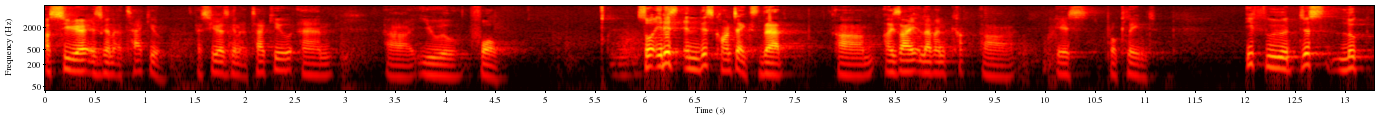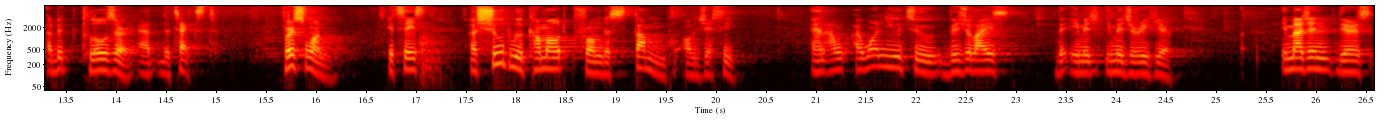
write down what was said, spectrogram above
Assyria is going to attack you. Assyria is going to attack you and uh, you will fall. So it is in this context that um, Isaiah 11 uh, is proclaimed. If we would just look a bit closer at the text, verse 1, it says, A shoot will come out from the stump of Jesse. And I, I want you to visualize the image, imagery here. Imagine there's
